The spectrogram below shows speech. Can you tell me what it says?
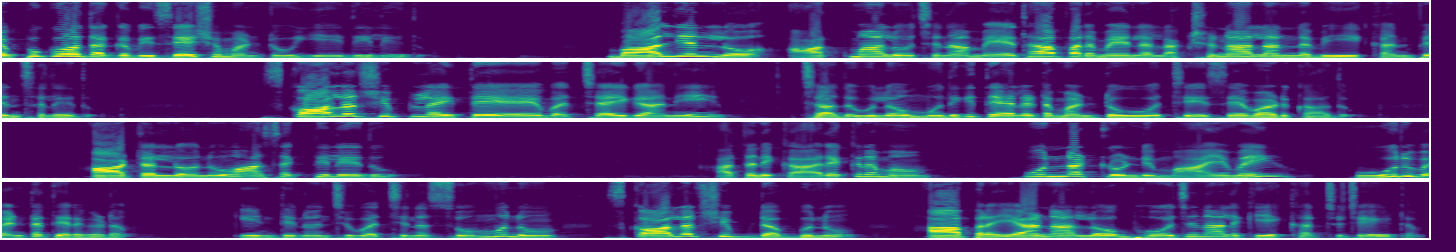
చెప్పుకోదగ్గ విశేషమంటూ ఏదీ లేదు. బాల్యంలో ఆత్మాలోచన మేధాపరమైన లక్షణాలన్నవి కనిపించలేదు. స్కాలర్షిప్లు అయితే వచ్చాయి గాని చదువులో మునిగి తేలటం అంటూ చేసేవాడు కాదు. ఆటల్లోనూ ఆసక్తి లేదు. అతని కార్యక్రమం ఉన్నట్లుండి మాయమై ఊరు వెంట తిరగడం. ఇంటి నుంచి వచ్చిన సొమ్మును స్కాలర్షిప్ డబ్బును ఆ ప్రయాణాల్లో భోజనాలకి ఖర్చు చేయటం.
